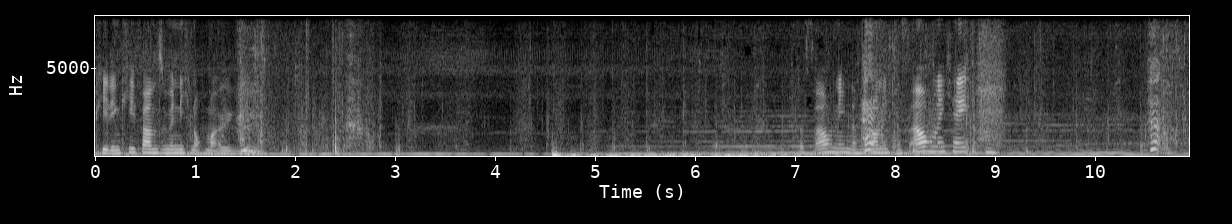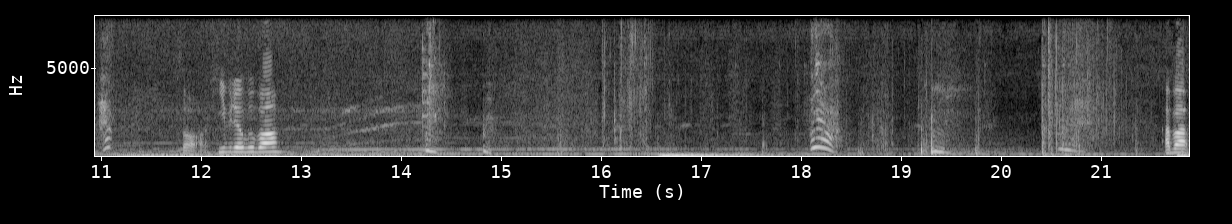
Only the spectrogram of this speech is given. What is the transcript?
Okay, den Käfer haben sie mir nicht nochmal gegeben. Das auch nicht, das auch nicht, das auch nicht. Hey. So, hier wieder rüber. Aber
